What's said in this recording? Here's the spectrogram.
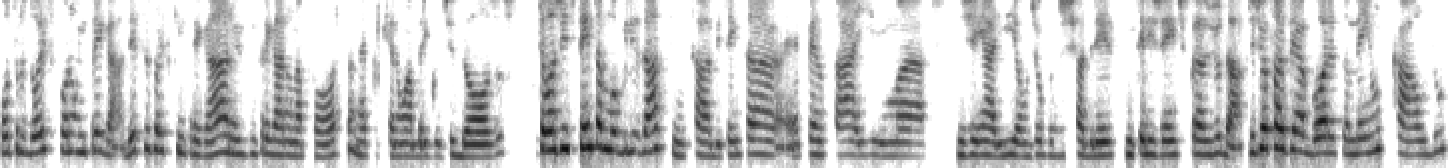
outros dois foram entregar. Desses dois que entregaram, eles entregaram na porta, né, porque era um abrigo de idosos. Então a gente tenta mobilizar assim, sabe? Tenta é, pensar aí uma engenharia, um jogo de xadrez inteligente para ajudar. A gente vai fazer agora também um caldo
